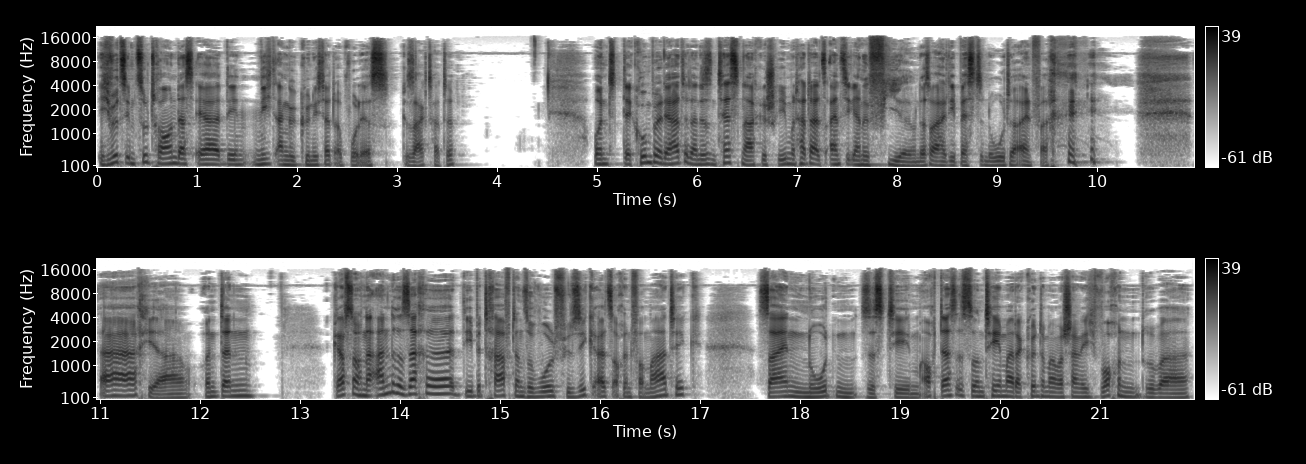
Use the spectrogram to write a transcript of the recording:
ich würde es ihm zutrauen, dass er den nicht angekündigt hat, obwohl er es gesagt hatte. Und der Kumpel, der hatte dann diesen Test nachgeschrieben und hatte als einziger eine 4 und das war halt die beste Note einfach. Ach ja, und dann gab es noch eine andere Sache, die betraf dann sowohl Physik als auch Informatik sein Notensystem. Auch das ist so ein Thema, da könnte man wahrscheinlich Wochen drüber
